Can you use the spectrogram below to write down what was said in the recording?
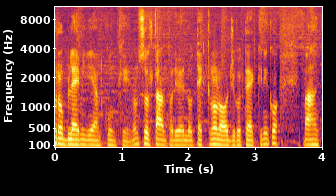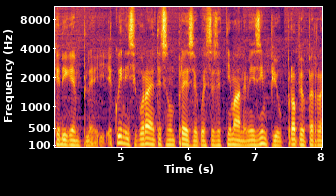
problemi di alcunché, non soltanto a livello tecnologico, tecnico, ma anche di gameplay. E quindi sicuramente si sono prese queste settimane, mesi in più, proprio per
